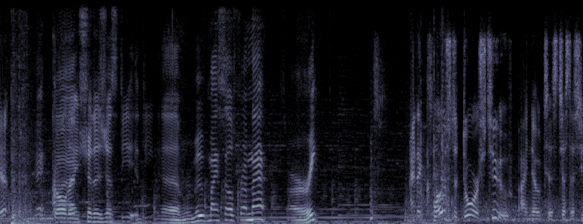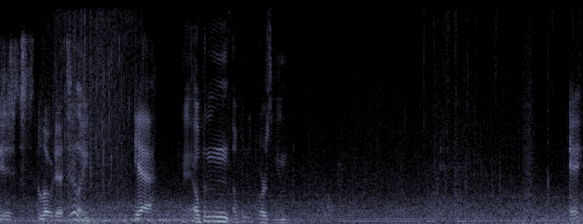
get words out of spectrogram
Yep. Okay. Called I it. should have just uh, removed myself from that. Sorry. And it closed the doors too, I noticed, just as you loaded. Really? Yeah. Okay, open open the doors again. Okay.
